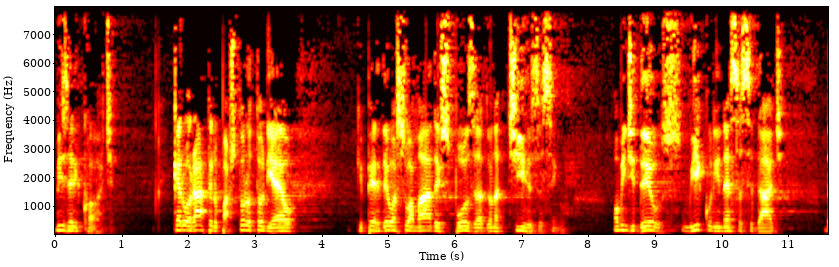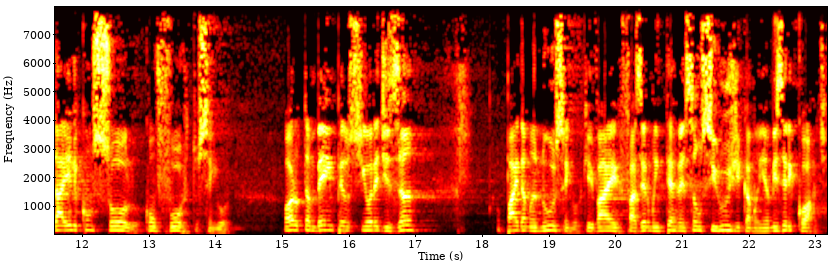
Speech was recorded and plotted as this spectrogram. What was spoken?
Misericórdia. Quero orar pelo pastor Otoniel, que perdeu a sua amada esposa, a dona Tirza, Senhor. Homem de Deus, um ícone nessa cidade. Dá a ele consolo, conforto, Senhor Oro também pelo senhor Edizan, o pai da Manu, Senhor, que vai fazer uma intervenção cirúrgica amanhã, misericórdia.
